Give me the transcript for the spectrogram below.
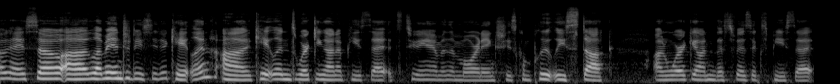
okay, so uh, let me introduce you to Caitlin. Uh, Caitlin's working on a PSET. It's 2 a.m. in the morning. She's completely stuck on working on this physics PSET.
